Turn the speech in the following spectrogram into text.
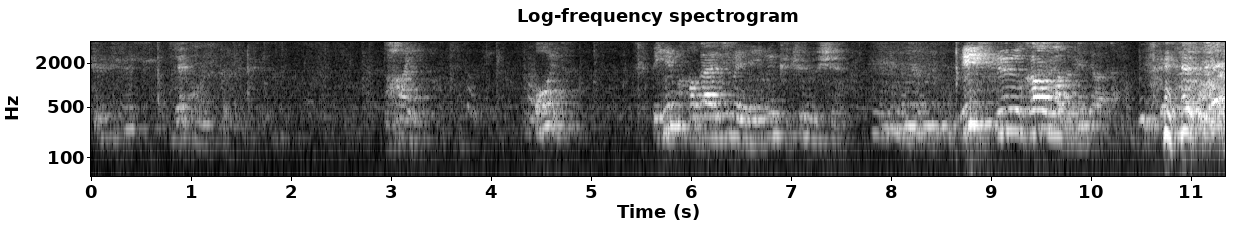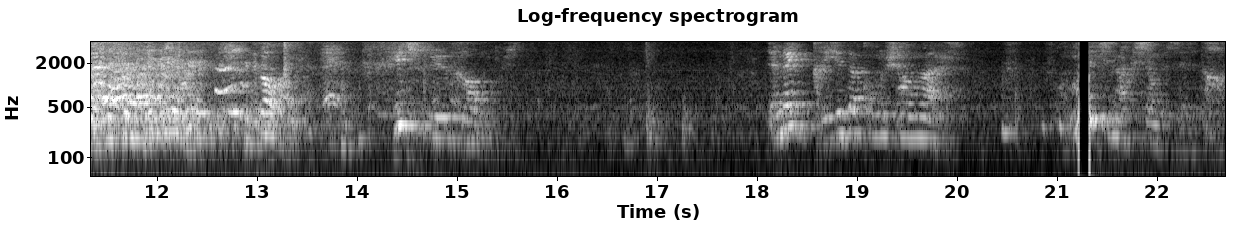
Tüysüz ve görünüyor. Daha iyi. Oydu. Benim haberci meleğimin küçülmüşü. Hiç tüyü kalmadı dedi adam. Zavallı. Hiç tüyü kalmamış. Demek kıyıda konuşanlar onun için akşam üzeri daha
